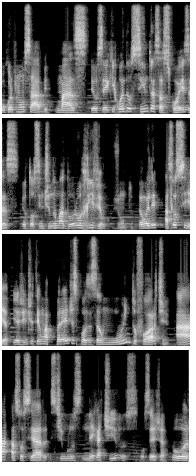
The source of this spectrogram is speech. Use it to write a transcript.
o corpo não sabe, mas eu sei que quando eu sinto essas coisas, eu tô sentindo uma dor horrível junto. Então ele associa. E a gente tem uma predisposição muito forte a associar estímulos negativos, ou seja, dor,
